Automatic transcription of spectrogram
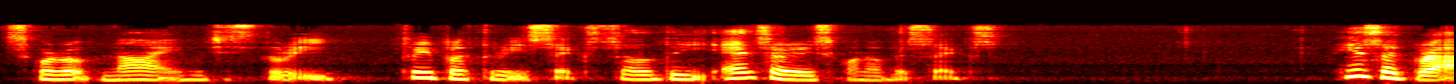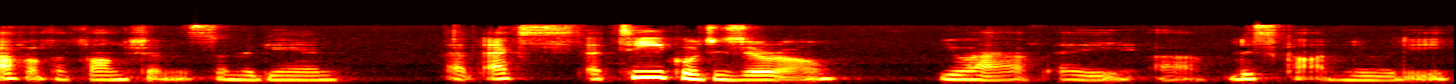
square root of 9, which is 3. 3 plus 3 is 6. So the answer is 1 over 6. Here's a graph of the functions. And again, at x at t equal to 0, you have a uh, discontinuity.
